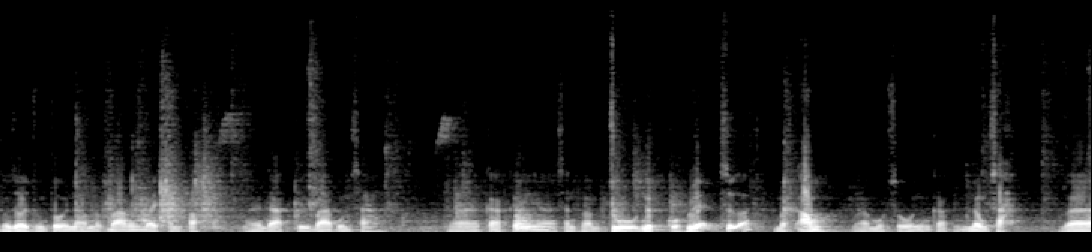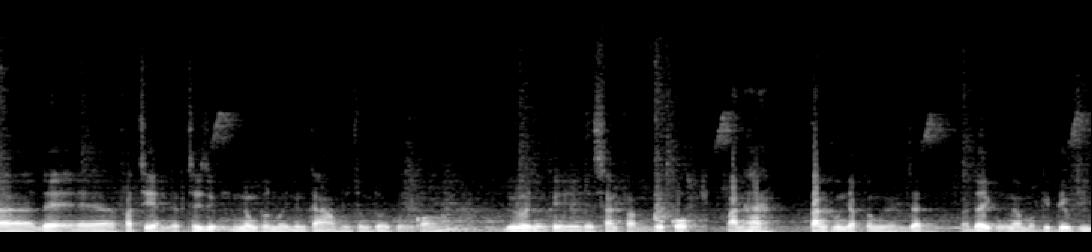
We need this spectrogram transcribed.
Vừa rồi chúng tôi làm được 37 sản phẩm đạt từ 3 4 sao. Và các cái à, sản phẩm chủ lực của huyện sữa, mật ong và một số những các nông sản và để phát triển được xây dựng nông thôn mới nâng cao thì chúng tôi cũng có đưa những cái sản phẩm ô cốp bán hàng tăng thu nhập cho người dân và đây cũng là một cái tiêu chí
